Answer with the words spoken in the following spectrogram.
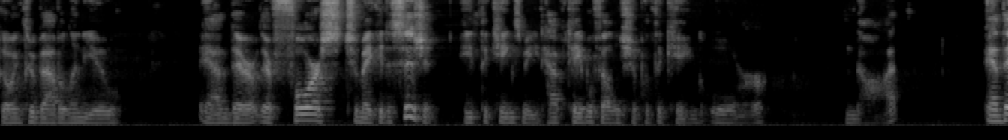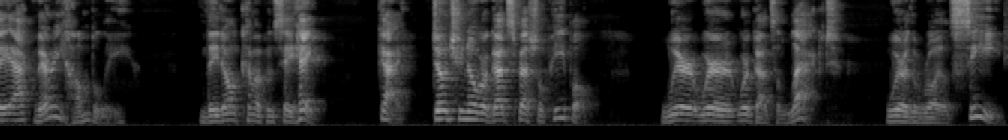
going through Babylon U, and they're they're forced to make a decision. Eat the king's meat, have table fellowship with the king, or not. And they act very humbly they don't come up and say, hey, guy, don't you know we're God's special people? We're, we're, we're God's elect. We're the royal seed.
